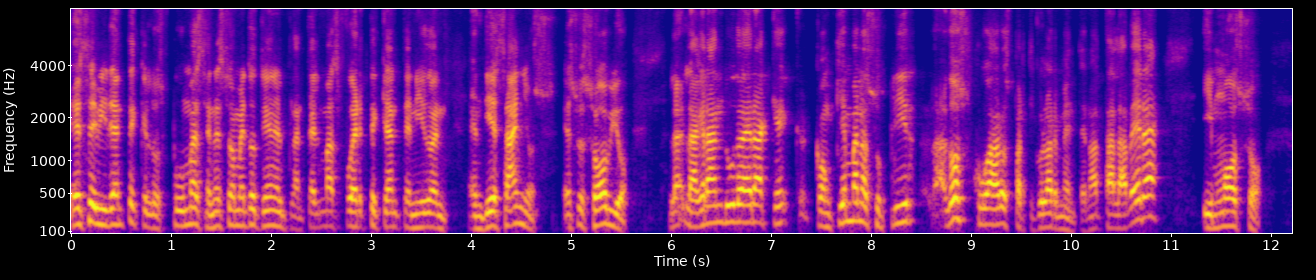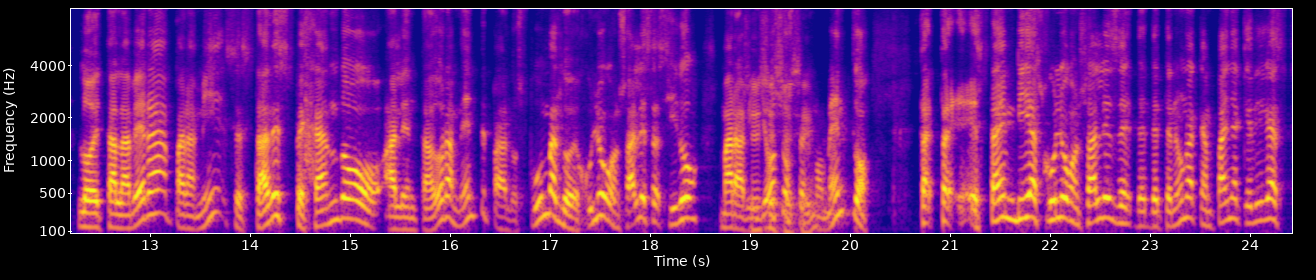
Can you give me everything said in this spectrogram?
Es evidente que los Pumas en este momento tienen el plantel más fuerte que han tenido en, en 10 años. Eso es obvio. La, gran duda era que, con quién van a suplir a dos jugadores particularmente, ¿no? A Talavera y Mozo. Lo de Talavera, para mí, se está despejando alentadoramente para los Pumas. Lo de Julio González ha sido maravilloso hasta el momento está en vías Julio González de, tener una campaña que digas,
